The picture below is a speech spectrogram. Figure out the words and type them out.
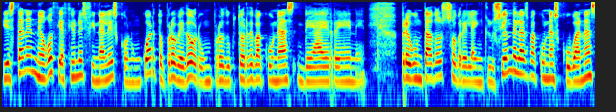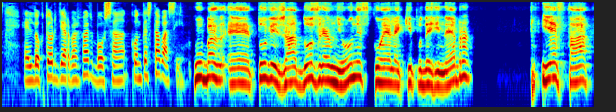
y están en negociaciones finales con un cuarto proveedor, un productor de vacunas de ARN. Preguntados sobre la inclusión de las vacunas cubanas, el doctor Jarbas Barbosa contestaba así. Cuba eh, tuve ya dos reuniones con el equipo de Ginebra y está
